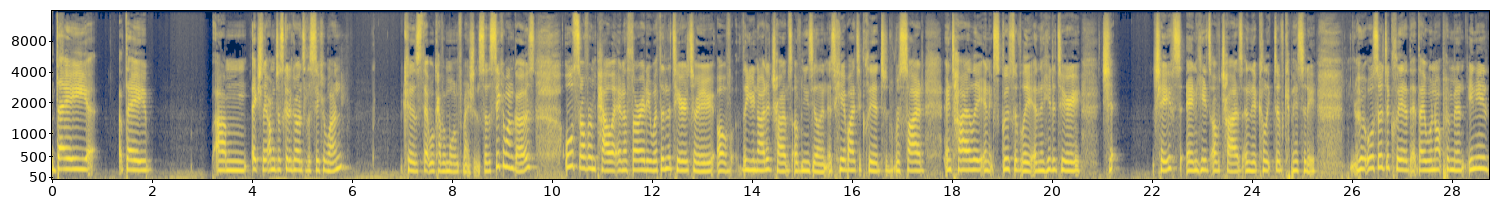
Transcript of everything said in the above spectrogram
they they um, actually, I'm just going to go into the second one because that will cover more information. So the second one goes all sovereign power and authority within the territory of the United Tribes of New Zealand is hereby declared to reside entirely and exclusively in the hereditary ch- chiefs and heads of tribes in their collective capacity, who also declared that they will not permit any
